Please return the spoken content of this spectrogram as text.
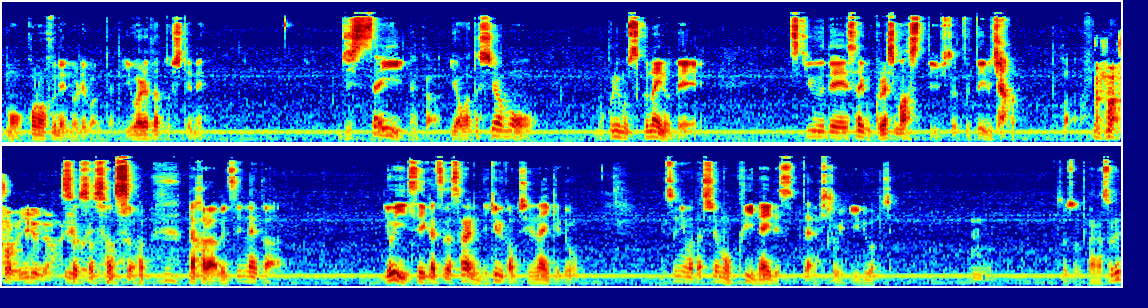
もうこの船に乗ればみたいな言われたとしてね。実際、なんか、いや、私はもう、残りも少ないので、地球で最後暮らしますっていう人は絶対いるじゃん。とか。まあそうだ、いるだ。そうそうそうそう。だから別になんか、良い生活がさらにできるかもしれないけど、別に私はもう悔いないですみたいな人いるわけじゃん。うん。そうそう。なんかそれっ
